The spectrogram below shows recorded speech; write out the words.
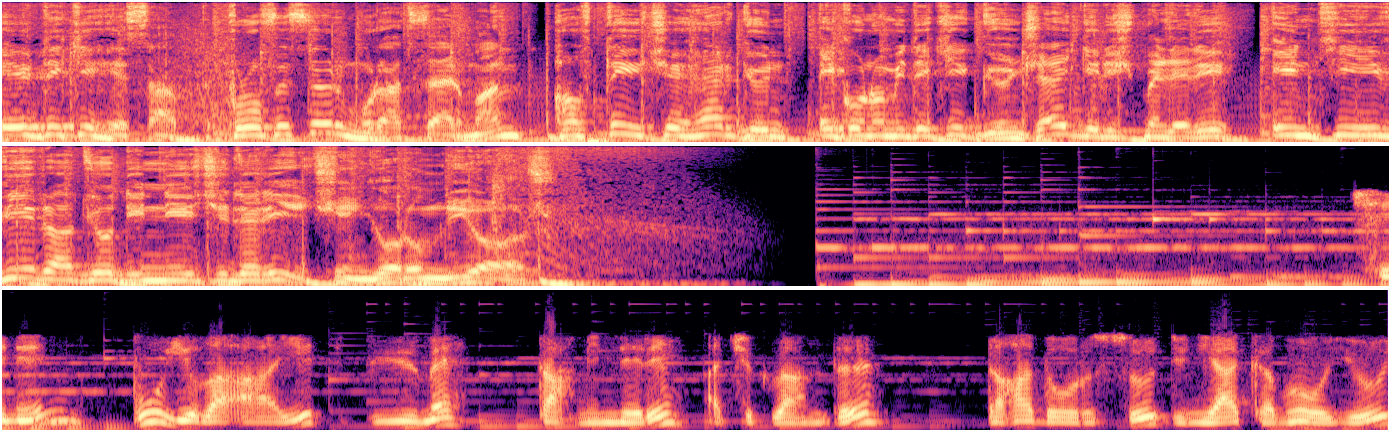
Evdeki Hesap. Profesör Murat Ferman hafta içi her gün ekonomideki güncel gelişmeleri NTV Radyo dinleyicileri için yorumluyor. Çin'in bu yıla ait büyüme tahminleri açıklandı. Daha doğrusu dünya kamuoyu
